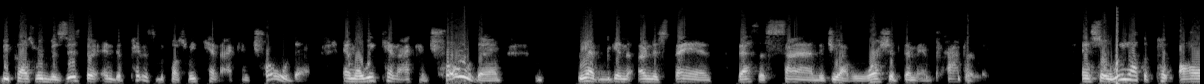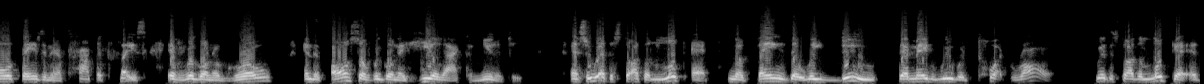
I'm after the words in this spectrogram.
Because we resist their independence because we cannot control them. And when we cannot control them, we have to begin to understand that's a sign that you have worshiped them improperly. And so we have to put all things in their proper place if we're going to grow and also if we're going to heal our community. And so we have to start to look at, you know, things that we do that maybe we were taught wrong. We have to start to look at, at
